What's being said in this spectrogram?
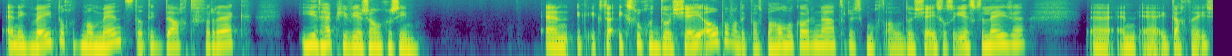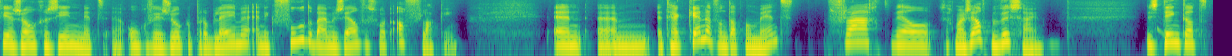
En ik weet nog het moment dat ik dacht: verrek, hier heb je weer zo'n gezin. En ik, ik, ik sloeg het dossier open, want ik was behandelcoördinator, dus ik mocht alle dossiers als eerste lezen. Uh, en uh, ik dacht, er is weer zo'n gezin met uh, ongeveer zulke problemen. En ik voelde bij mezelf een soort afvlakking. En um, het herkennen van dat moment vraagt wel, zeg maar, zelfbewustzijn. Dus ik denk dat,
